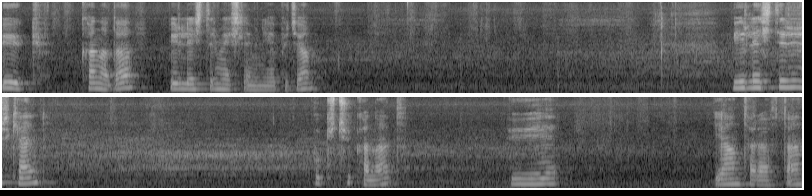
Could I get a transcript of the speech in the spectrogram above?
büyük kanada birleştirme işlemini yapacağım. Birleştirirken bu küçük kanat büyüğe yan taraftan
